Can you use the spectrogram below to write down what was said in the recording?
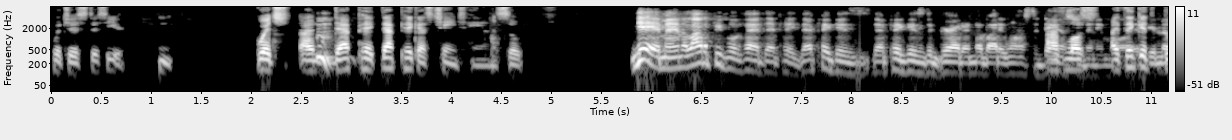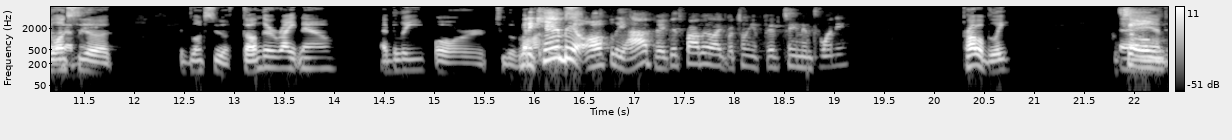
which is this year. Hmm. Which uh, Hmm. that pick that pick has changed hands. So Yeah, man. A lot of people have had that pick. That pick is that pick is the girl that nobody wants to dance I've lost. with anymore. I think it you know what belongs I to the it belongs to the Thunder right now, I believe, or to the. But it can be an awfully high pick. It's probably like between 15 and 20. probably. So, And-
